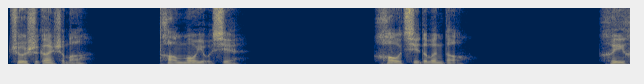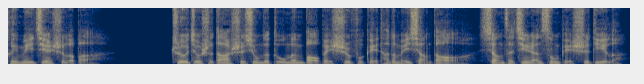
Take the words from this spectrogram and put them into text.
这是干什么？唐猫有些好奇的问道。嘿嘿，没见识了吧？这就是大师兄的独门宝贝，师傅给他的，没想到想在竟然送给师弟了。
